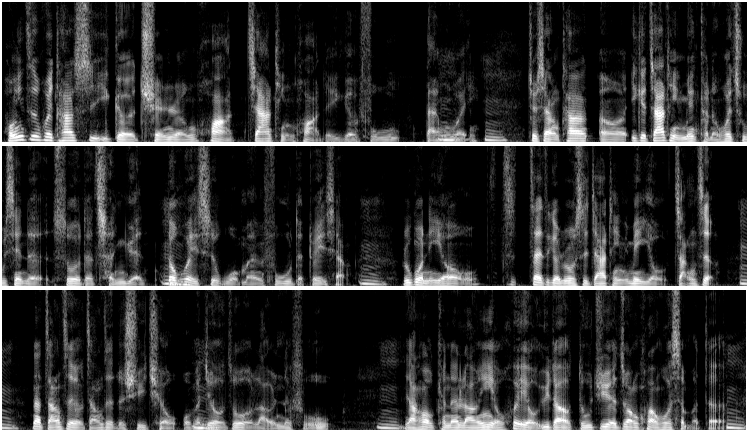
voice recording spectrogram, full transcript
红星智慧它是一个全人化、家庭化的一个服务单位。嗯，嗯就像它呃，一个家庭里面可能会出现的所有的成员，都会是我们服务的对象。嗯，如果你有在这个弱势家庭里面有长者，嗯，那长者有长者的需求，我们就有做老人的服务。嗯，然后可能老人也会有遇到独居的状况或什么的，嗯，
